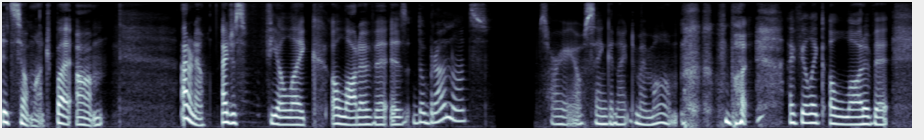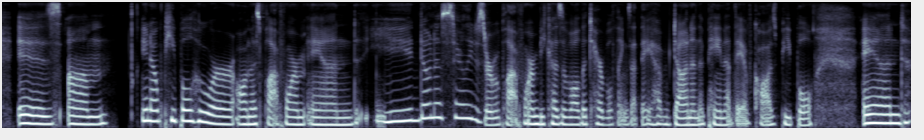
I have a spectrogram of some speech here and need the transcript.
it's so much. But um i don't know. I just feel like a lot of it is dobranoc sorry i was saying goodnight to my mom but i feel like a lot of it is um you know people who are on this platform and you don't necessarily deserve a platform because of all the terrible things that they have done and the pain that they have caused people. And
